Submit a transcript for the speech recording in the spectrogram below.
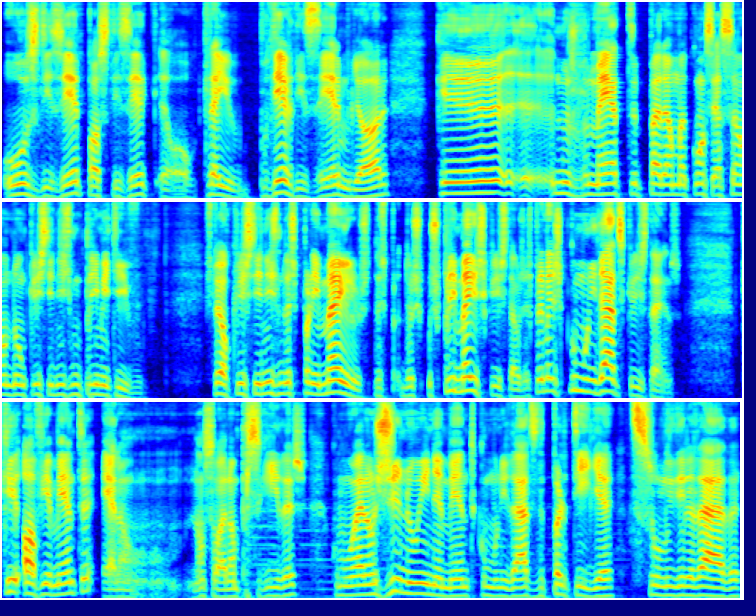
ouso dizer, posso dizer, ou creio poder dizer melhor, que eh, nos remete para uma concepção de um cristianismo primitivo. Isto é, o cristianismo dos primeiros, dos, dos- os primeiros cristãos, as primeiras comunidades cristãs, que obviamente eram não só eram perseguidas, como eram genuinamente comunidades de partilha, de solidariedade,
